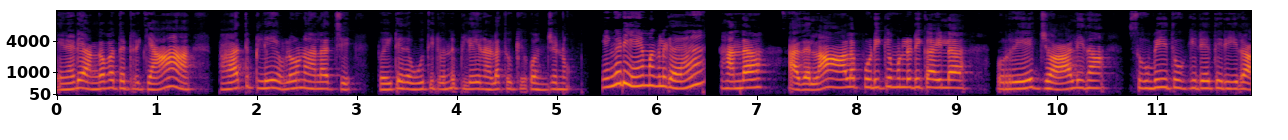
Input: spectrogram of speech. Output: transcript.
என்னடி அங்க பார்த்துட்டு இருக்கியான் பார்த்து பிள்ளைய எவ்வளோ நாளாச்சு. போயிட்டு அதை ஊத்திட்டு வந்து பிள்ளைய நல்லா தூக்கி கொஞ்சணும். எங்கடி ஏன் மகளுக்கு? அந்தா அதெல்லாம் ஆளை பிடிக்க முடியலடி கையில. ஒரே ஜாலி தான் சுபி தூக்கிட்டே தெரியுறா.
